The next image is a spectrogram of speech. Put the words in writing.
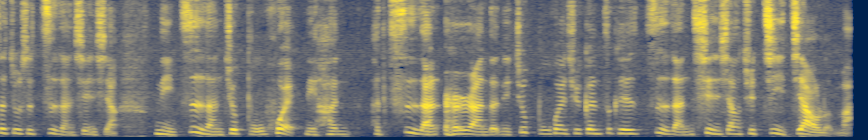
这就是自然现象，你自然就不会，你很很自然而然的，你就不会去跟这些自然现象去计较了嘛？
